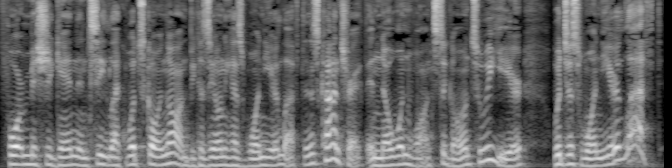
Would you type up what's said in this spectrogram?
for Michigan and see like what's going on because he only has one year left in his contract, and no one wants to go into a year with just one year left.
